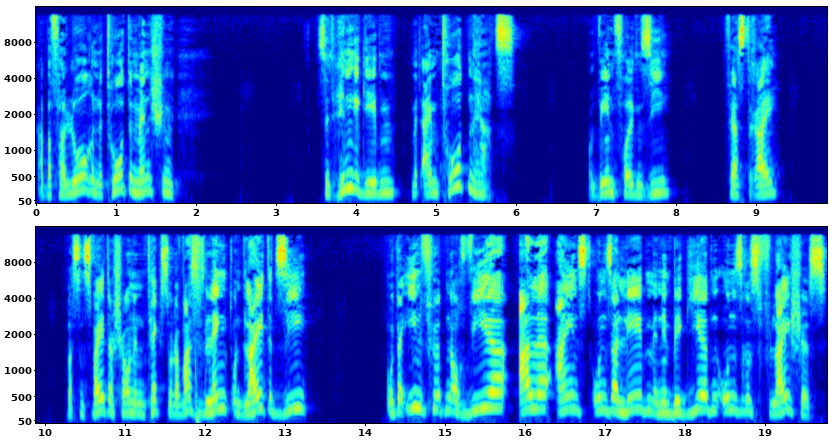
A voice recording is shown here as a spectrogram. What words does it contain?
Aber verlorene, tote Menschen sind hingegeben mit einem toten Herz. Und wen folgen sie? Vers 3. Lass uns weiterschauen in den Text. Oder was lenkt und leitet sie? Unter ihnen führten auch wir alle einst unser Leben in den Begierden unseres Fleisches,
